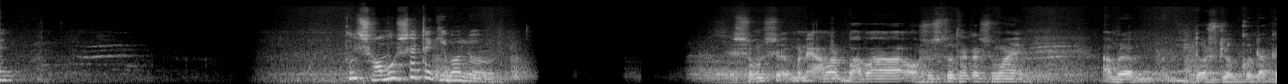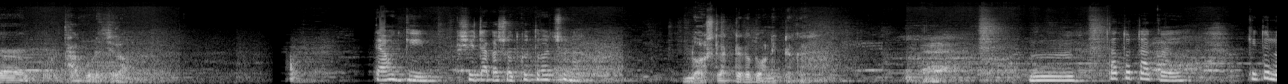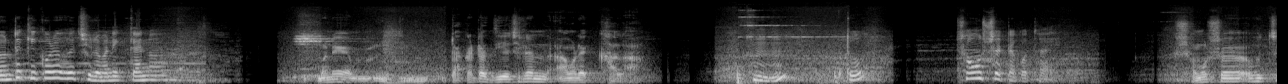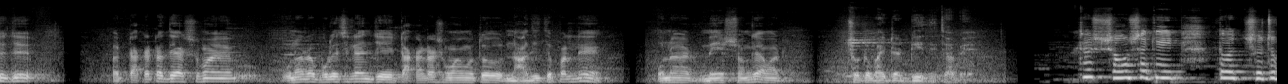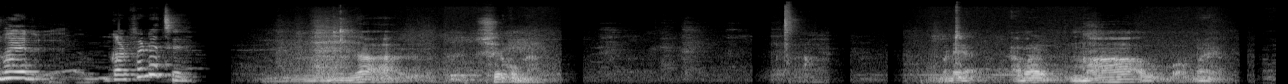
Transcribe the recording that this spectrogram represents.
তাহলে সমস্যাটা কি বলো? সমস্যা মানে আমার বাবা অসুস্থ থাকার সময় আমরা দশ লক্ষ টাকা ধার করেছিলাম। তেমন কি সে টাকা শোধ করতে পারছ না? দশ লাখ টাকা তো অনেক টাকা। তা তো টাকাই। কিন্তু লোনটা কি করে হয়েছিল? মানে কেন? মানে টাকাটা দিয়েছিলেন আমার এক খালা। হুম তো সমস্যাটা কোথায়? সমস্যা হচ্ছে যে টাকাটা দেওয়ার সময় ওনারা বলেছিলেন যে টাকাটা সময় মতো না দিতে পারলে ওনার মেয়ের সঙ্গে আমার ছোট ভাইটার বিয়ে দিতে হবে। তো সমস্যা কি? তোমার ছোট ভাইয়ের গার্লফ্রেন্ড আছে? না সেরকম না। মানে আমার মা মানে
